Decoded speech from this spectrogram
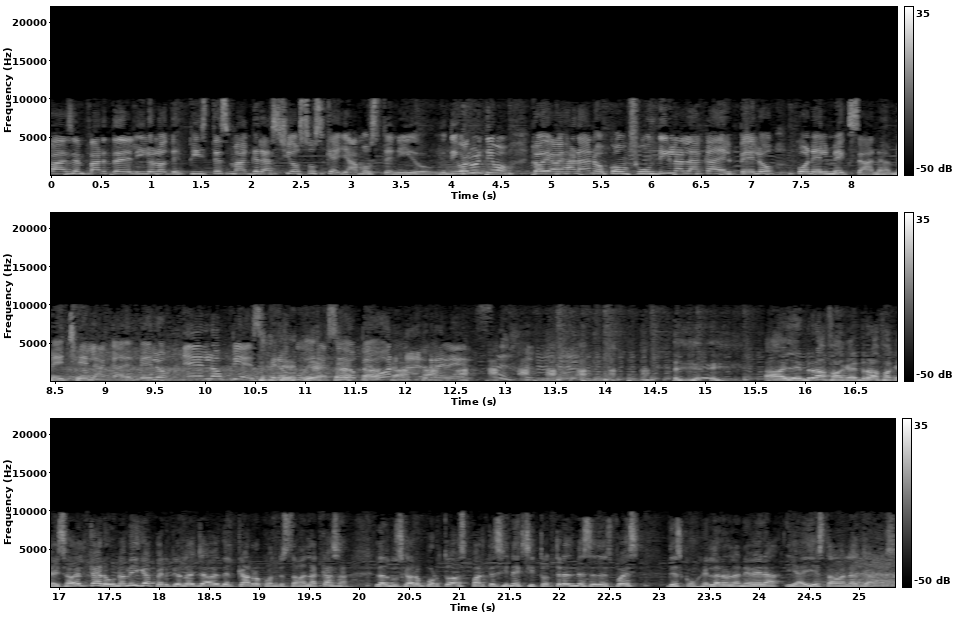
Hacen parte del hilo los despistes más graciosos que hayamos tenido. Digo el último, Claudia Bejarano, confundí la laca del pelo con el Mexana. Me eché laca de pelo en los pies. Creo que hubiera sido peor al revés. Ay, en Ráfaga, en Ráfaga, Isabel Caro, una amiga perdió las llaves del carro cuando estaba en la casa. Las buscaron por todas partes sin éxito. Tres meses después, descongelaron la nevera y ahí estaban las llaves.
